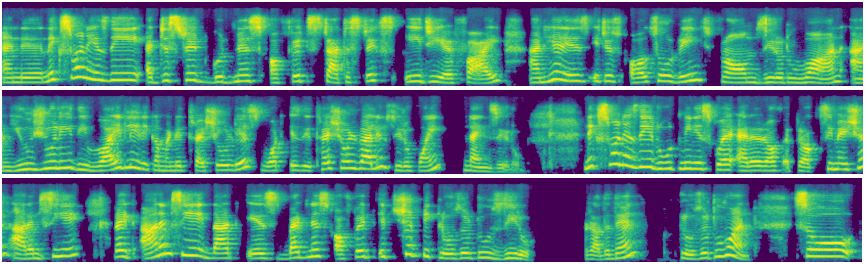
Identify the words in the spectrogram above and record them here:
And uh, next one is the adjusted goodness of fit statistics, AGFI. And here is, it is also ranged from 0 to 1. And usually the widely recommended threshold is, what is the threshold value? 0. 90. Next one is the root mean square error of approximation, RMSEA. Right, RMSEA that is badness of it, it should be closer to zero rather than closer to one. So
